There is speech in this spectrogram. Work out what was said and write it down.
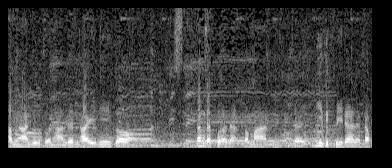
ทำงานอยู่สวนอาหารเรือนไทยนี่ก็ตั้งแต่เปิดอะประมาณได้ 20 ปีได้แล้วครับ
